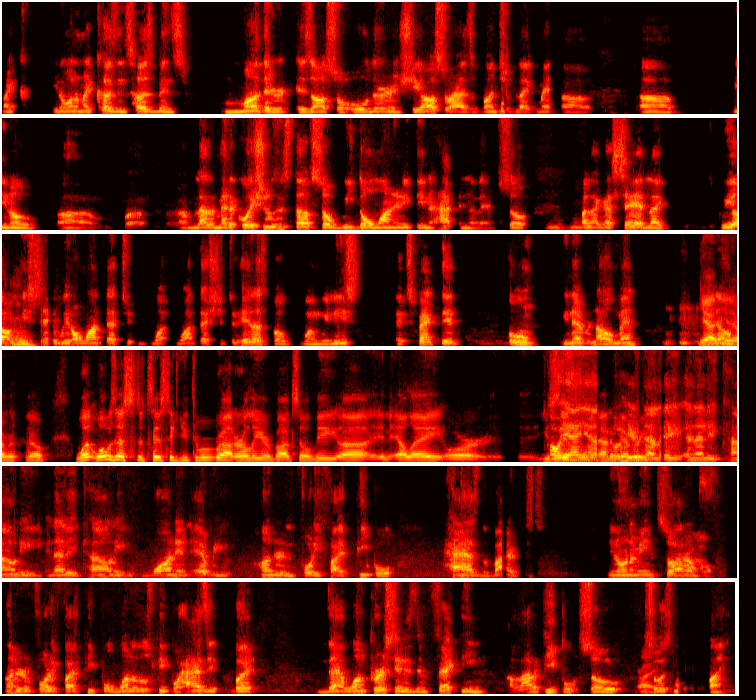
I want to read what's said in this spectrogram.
my you know one of my cousin's husband's mother is also older, and she also has a bunch of like uh, uh, you know. Uh, a lot of medical issues and stuff, so we don't want anything to happen to them. So, Mhm. but like I said, like we always say, we don't want that to want, want that shit to hit us, but when we least expect it, boom, you never know, man. Yeah, you, know? never know. What what was that statistic you threw out earlier, Vatsil V, uh, in LA or you oh said yeah, yeah. So here every- in LA, in LA County, in LA County, one in every 145 people has the virus. You know what I mean? So out of. 145 people, one of those people has it, but that one person is infecting a lot of people. So Right. so it's multiplying.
